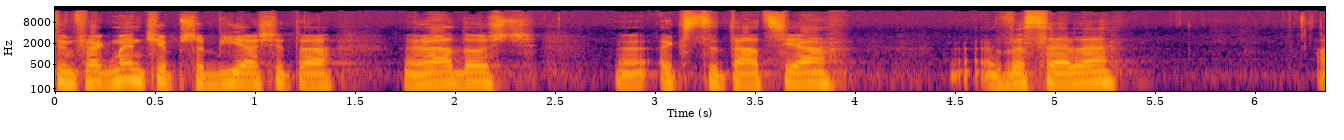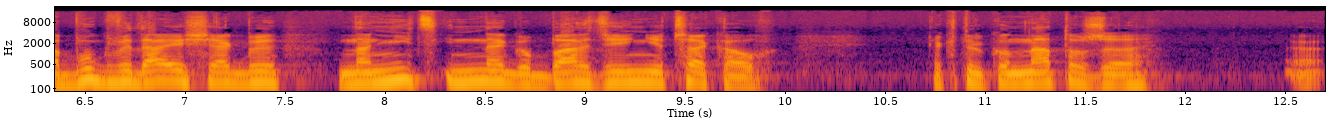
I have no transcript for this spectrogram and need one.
tym fragmencie przebija się ta radość, e, ekscytacja, e, wesele, a Bóg wydaje się jakby na nic innego bardziej nie czekał, jak tylko na to, że e,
